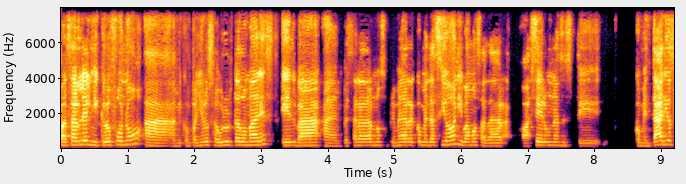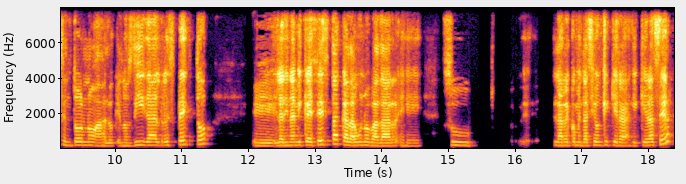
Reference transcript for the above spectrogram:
pasarle el micrófono a, mi compañero Saúl Hurtado Mares. Él va a empezar a darnos su primera recomendación y vamos a dar a hacer unos este, comentarios en torno a lo que nos diga al respecto. Eh, la dinámica es esta, cada uno va a dar eh, su, eh, la recomendación que quiera, que quiera hacer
